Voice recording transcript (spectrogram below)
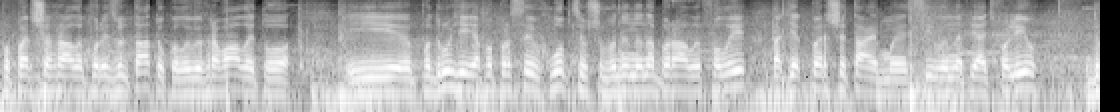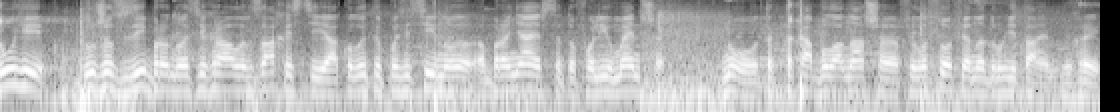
По-перше, грали по результату, коли вигравали, то і по-друге, я попросив хлопців, щоб вони не набирали фоли, так як перший тайм ми сіли на 5 фолів. Другий дуже зібрано зіграли в захисті, а коли ти позиційно обороняєшся, то фолів менше. Ну, так, така була наша філософія на другий тайм гри.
